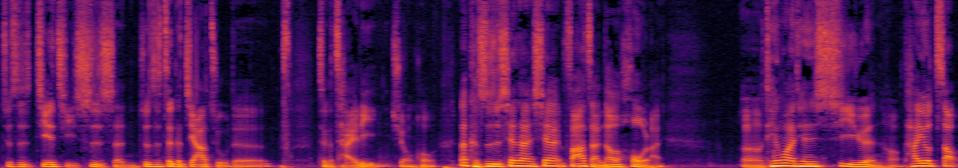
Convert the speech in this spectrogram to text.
就是阶级士绅，就是这个家族的这个财力雄厚。那可是现在现在发展到后来，呃，天外天戏院哈、他又遭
